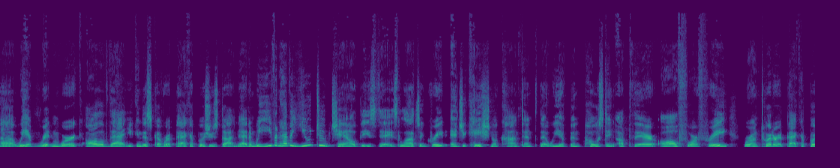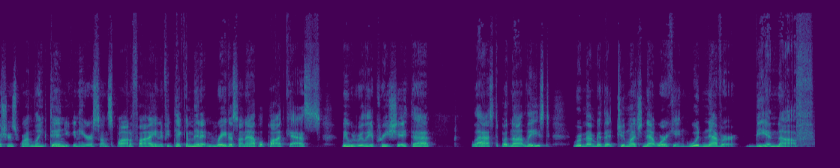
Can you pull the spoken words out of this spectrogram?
Uh, we have written work, all of that you can discover at packetpushers.net. And we even have a YouTube channel these days. Lots of great educational content that we have been posting up there all for free. We're on Twitter at Packet Pushers. We're on LinkedIn. You can hear us on Spotify. And if you take a minute and rate us on Apple Podcasts, we would really appreciate that. Last but not least, remember that too much networking would never be enough.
